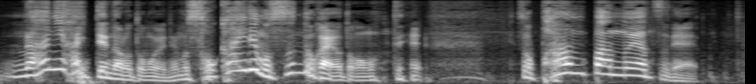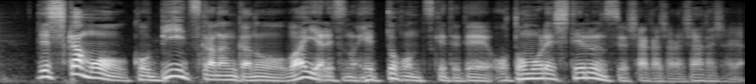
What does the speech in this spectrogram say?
何入ってんだろうと思うよね。もう疎開でもすんのかよとか思って。そう、パンパンのやつで。で、しかも、こう、ビーツかなんかのワイヤレスのヘッドホンつけてて、音漏れしてるんですよ。シャカシャカシャカシャカ。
